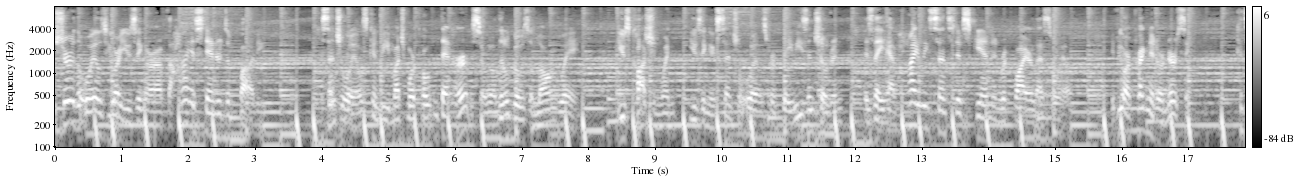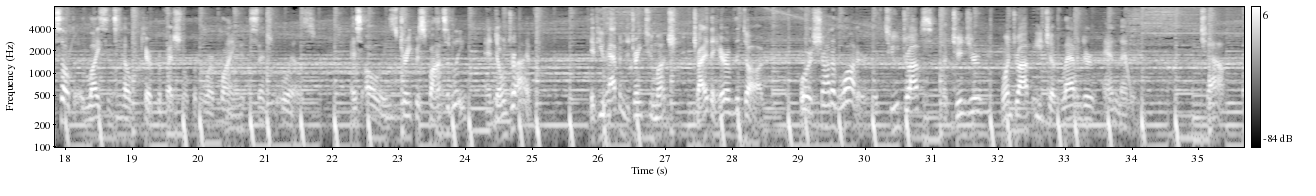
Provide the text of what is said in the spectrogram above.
Ensure the oils you are using are of the highest standards of quality. Essential oils can be much more potent than herbs, so a little goes a long way. Use caution when using essential oils for babies and children, as they have highly sensitive skin and require less oil. If you are pregnant or nursing, consult a licensed healthcare professional before applying essential oils. As always, drink responsibly and don't drive. If you happen to drink too much, try the hair of the dog or a shot of water with two drops of ginger, one drop each of lavender and lemon. Ciao.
